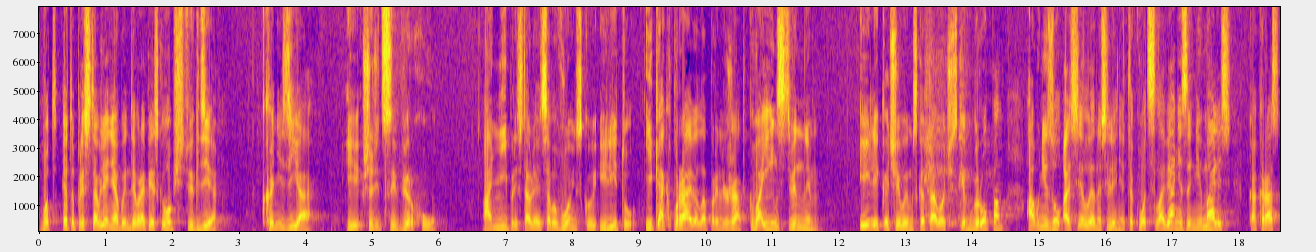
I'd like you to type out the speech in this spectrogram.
вот это представление об индоевропейском обществе, где князья и жрецы вверху, они представляют собой воинскую элиту и, как правило, принадлежат к воинственным или кочевым скотоводческим группам, а внизу оселое население. Так вот, славяне занимались, как раз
